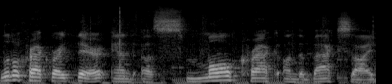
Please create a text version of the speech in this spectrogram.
little crack right there, and a small crack on the back side.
